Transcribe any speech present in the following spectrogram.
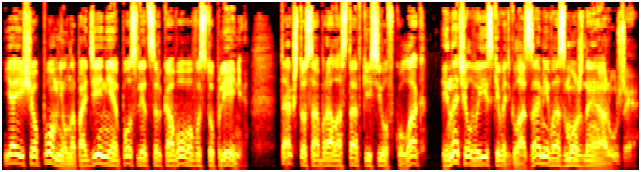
Я еще помнил нападение после циркового выступления, так что собрал остатки сил в кулак и начал выискивать глазами возможное оружие.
